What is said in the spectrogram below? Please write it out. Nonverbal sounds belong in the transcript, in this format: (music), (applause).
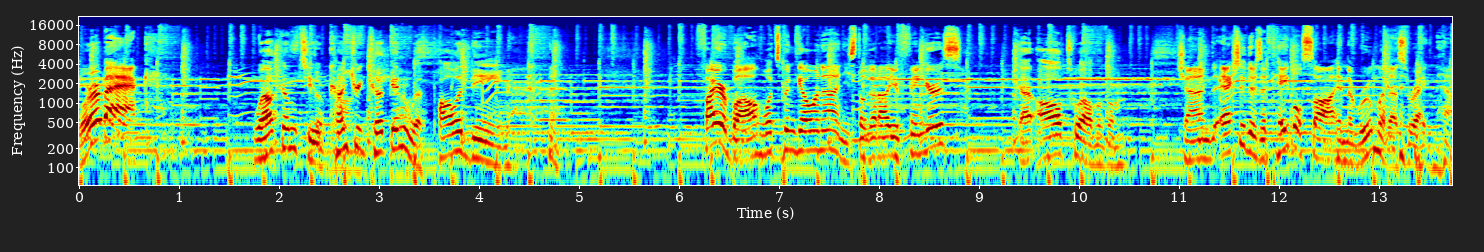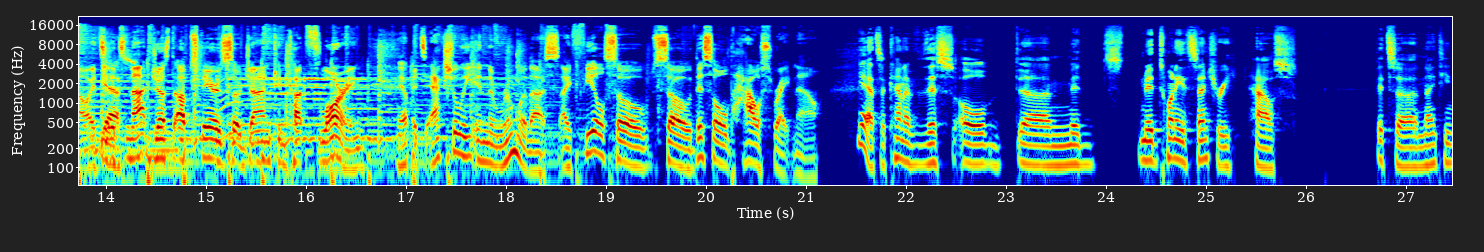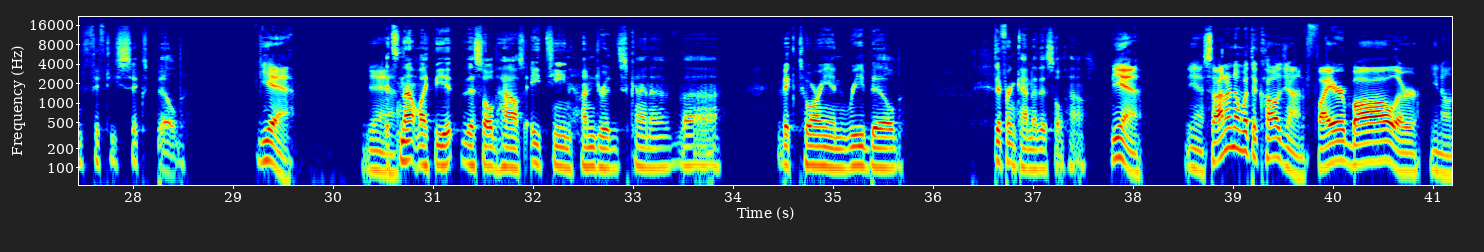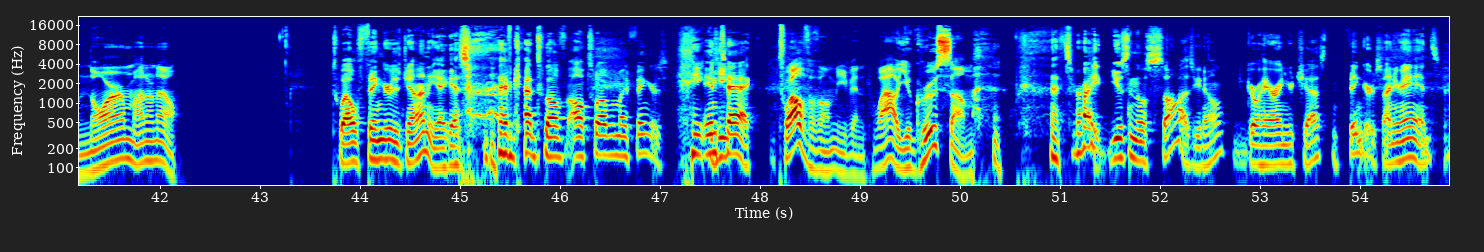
We're back. Welcome to Country Cooking with Paula Deen. (laughs) Fireball, what's been going on? You still got all your fingers? Got all 12 of them. John, actually, there's a table saw in the room with us (laughs) right now. It's, Yes. it's not just upstairs so John can cut flooring. Yep. It's actually in the room with us. I feel so, so this old house right now. Yeah, it's a kind of this old uh, mid mid 20th century house. It's a 1956 build. Yeah. Yeah. It's not like the this old house 1800s kind of uh, Victorian rebuild. Different kind of this old house. Yeah. Yeah. So I don't know what to call John. Fireball or, you know, Norm. I don't know. 12 fingers Johnny, I guess. (laughs) I've got 12 all 12 of my fingers (laughs) He- he- intact. 12 of them, even. Wow. You grew some. (laughs) That's right. Using those saws, you know. You grow hair on your chest and fingers on your hands.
